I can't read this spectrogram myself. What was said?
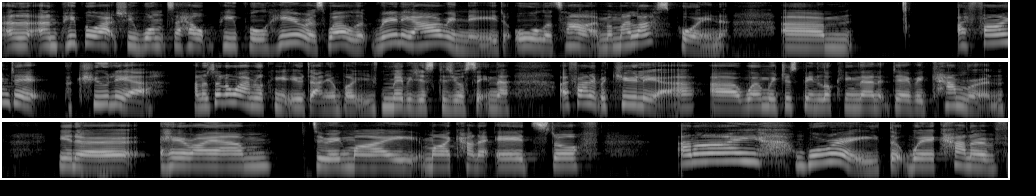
and, and, people actually want to help people here as well that really are in need all the time. And my last point, um, I find it peculiar. And I don't know why I'm looking at you, Daniel, but maybe just because you're sitting there. I find it peculiar uh, when we've just been looking then at David Cameron. You know, here I am doing my my kind of aid stuff, and I worry that we're kind of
